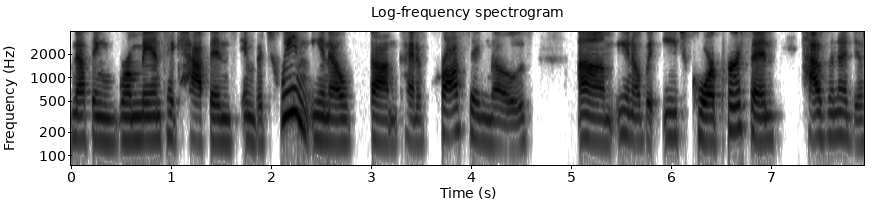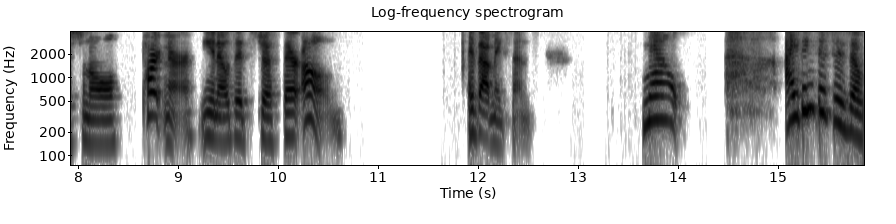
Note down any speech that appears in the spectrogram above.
nothing romantic happens in between you know um, kind of crossing those. Um, you know but each core person has an additional partner you know that's just their own if that makes sense. Now i think this is a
